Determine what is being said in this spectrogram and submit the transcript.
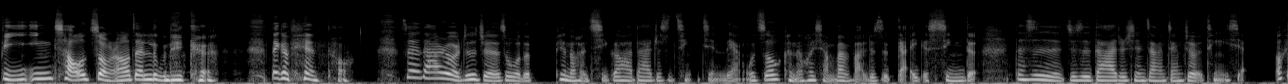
鼻音超重，然后再录那个 那个片头，所以大家如果就是觉得说我的片头很奇怪的话，大家就是请见谅。我之后可能会想办法就是改一个新的，但是就是大家就先这样将就的听一下。OK，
